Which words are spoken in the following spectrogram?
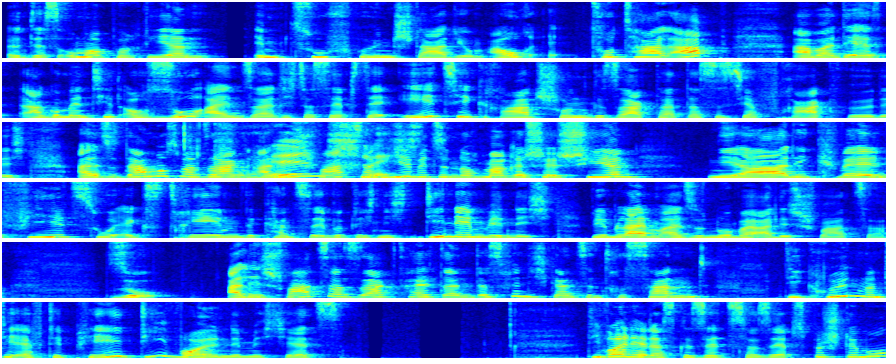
das Umoperieren im zu frühen Stadium auch äh, total ab, aber der argumentiert auch so einseitig, dass selbst der Ethikrat schon gesagt hat, das ist ja fragwürdig. Also da muss man sagen, Anne Quellen Schwarzer, schlecht. hier bitte nochmal recherchieren. Ja, die Quellen viel zu extrem, die kannst du ja wirklich nicht, die nehmen wir nicht. Wir bleiben also nur bei Alice Schwarzer. So, Alice Schwarzer sagt halt dann, das finde ich ganz interessant, die Grünen und die FDP, die wollen nämlich jetzt, die wollen ja das Gesetz zur Selbstbestimmung,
